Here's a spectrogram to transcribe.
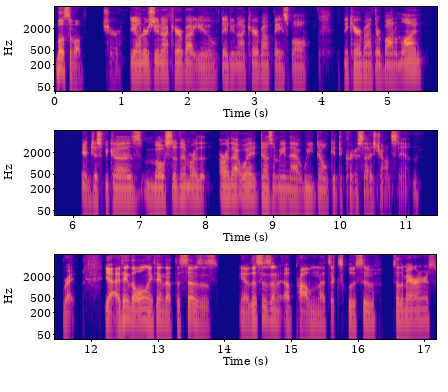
most of them. Sure. The owners do not care about you. They do not care about baseball. They care about their bottom line. And just because most of them are the, are that way doesn't mean that we don't get to criticize John Stanton. Right. Yeah, I think the only thing that this says is, you know, this isn't a problem that's exclusive to the Mariners.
